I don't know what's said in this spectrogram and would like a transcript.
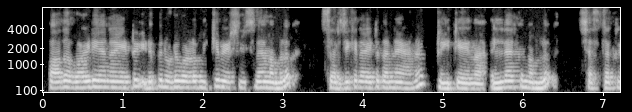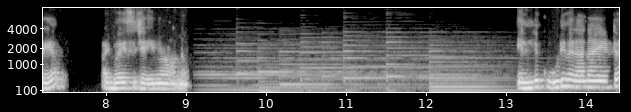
അപ്പൊ അത് അവോയ്ഡ് ചെയ്യാനായിട്ട് ഇടുപ്പിനൊടിവുള്ള മിക്ക പേഷ്യൻസിനെ നമ്മൾ സർജിക്കലായിട്ട് തന്നെയാണ് ട്രീറ്റ് ചെയ്യുന്നത് എല്ലാവർക്കും നമ്മൾ ശസ്ത്രക്രിയ അഡ്വൈസ് ചെയ്യുന്നതാണ്. എല്ല് കൂടി വരാനായിട്ട്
